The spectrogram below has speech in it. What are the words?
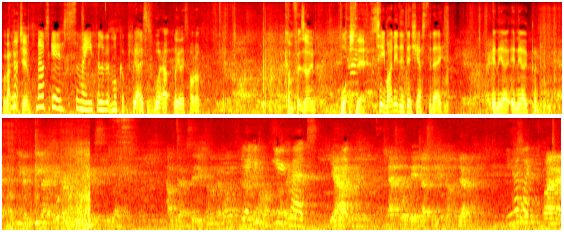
We're back at the gym. Now to go somewhere you feel a bit more comfortable. Yeah, this is what. Uh, look at this. Hold on. Comfort zone. Watch this. Team, I needed this yesterday in the in the open. Yeah, you, you had. Yeah. That's what they adjusted it up. Yeah. You had like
